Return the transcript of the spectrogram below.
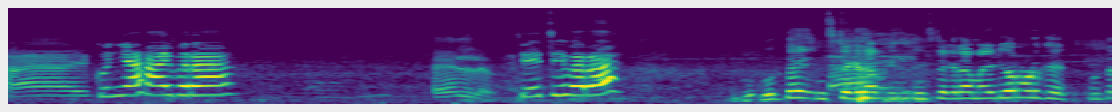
ഹായ് കുഞ്ഞ ഹായ് പറ. ഹലോ ചേച്ചി പറ. മുത്ത ഇൻസ്റ്റാഗ്രാം ഇൻസ്റ്റാഗ്രാം ഐ ഡി പറഞ്ഞു കൊടുക്ക്. മുത്ത.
